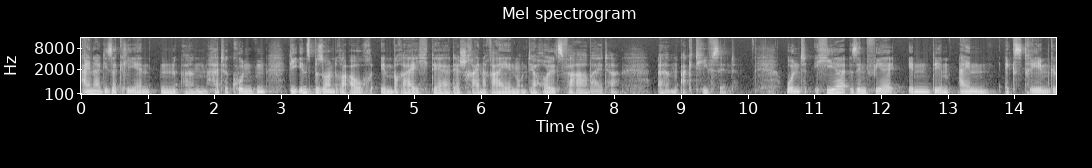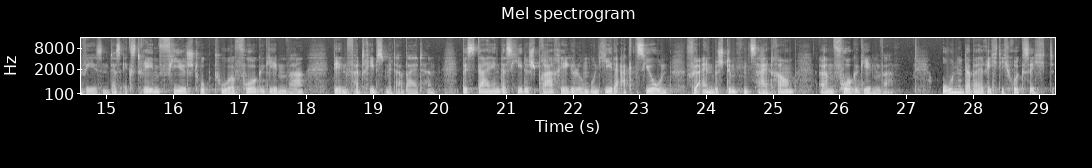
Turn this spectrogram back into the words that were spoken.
Einer dieser Klienten ähm, hatte Kunden, die insbesondere auch im Bereich der, der Schreinereien und der Holzverarbeiter ähm, aktiv sind. Und hier sind wir in dem einen Extrem gewesen, dass extrem viel Struktur vorgegeben war den Vertriebsmitarbeitern. Bis dahin, dass jede Sprachregelung und jede Aktion für einen bestimmten Zeitraum ähm, vorgegeben war, ohne dabei richtig Rücksicht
